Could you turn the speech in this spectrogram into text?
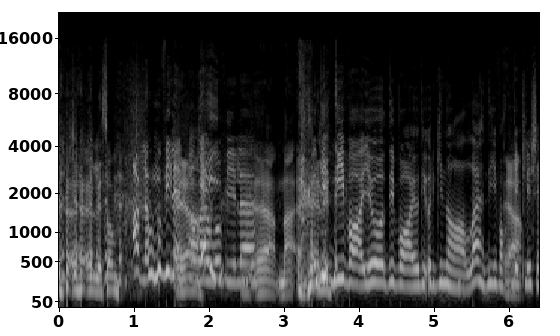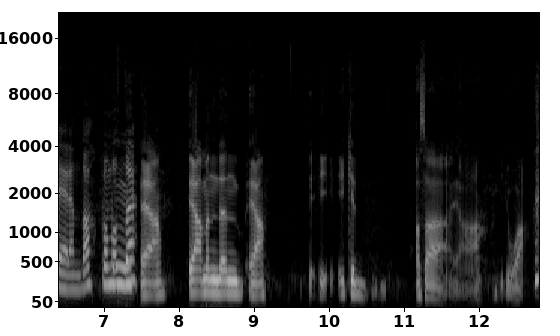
liksom. Alle homofile! Ja. Alle er homofile. Ja, nei, Men de, de, var jo, de var jo de originale. De var ikke Ja. klisjeer ennå, på en måte. ja. ja, men den Ja. I, ikke Altså, ja Jo da.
